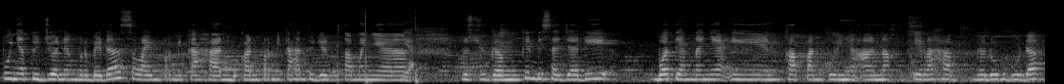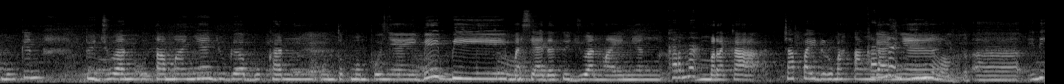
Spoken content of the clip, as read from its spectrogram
punya tujuan yang berbeda selain pernikahan bukan pernikahan tujuan utamanya Ya. terus juga mungkin bisa jadi buat yang nanyain kapan punya anak iraha gaduh budak mungkin tujuan utamanya juga bukan untuk mempunyai baby masih ada tujuan lain yang Karena- mereka capai di rumah tangganya karena gini loh gitu. eh, ini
